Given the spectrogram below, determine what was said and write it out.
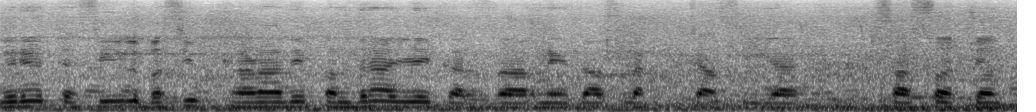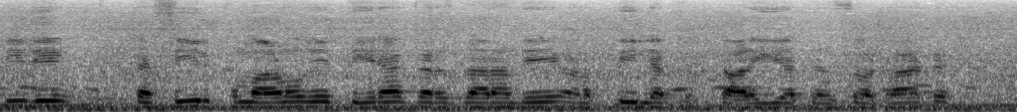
ਮੇਰੇ ਤਹਿਸੀਲ ਬੱਸੀ ਪਠਾਣਾ ਦੇ 15 ਜਿਹੜੇ ਕਰਜ਼ਦਾਰ ਨੇ 10 ਲੱਖ 85 ਹਜ਼ਾਰ 734 ਦੇ, ਤਹਿਸੀਲ ਖਮਾਣੋ ਦੇ 13 ਕਰਜ਼ਦਾਰਾਂ ਦੇ 29 ਲੱਖ 41 ਹਜ਼ਾਰ 368 ਇਹ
